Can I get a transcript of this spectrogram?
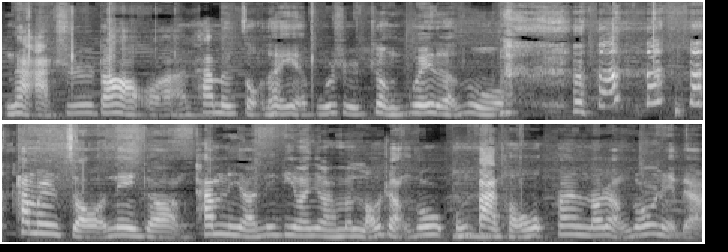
哪知道啊，他们走的也不是正规的路，他们是走那个，他们那叫那地方叫什么老掌沟，从坝头，翻老掌沟那边，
